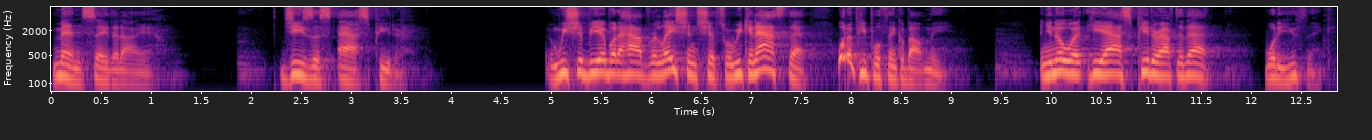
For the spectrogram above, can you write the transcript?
men say that I am? Jesus asked Peter. And we should be able to have relationships where we can ask that. What do people think about me? And you know what he asked Peter after that? What do you think?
